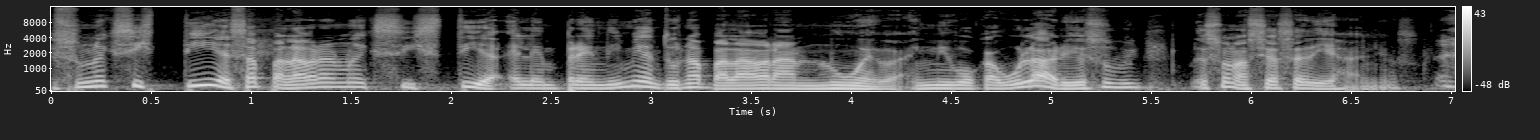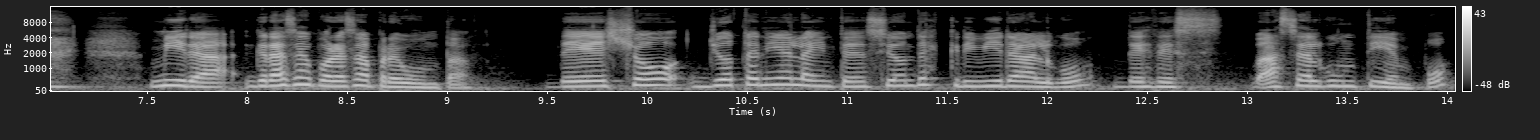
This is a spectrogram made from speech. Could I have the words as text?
Eso no existía, esa palabra no existía. El emprendimiento es una palabra nueva en mi vocabulario. Eso, eso nació hace 10 años. Mira, gracias por esa pregunta. De hecho, yo tenía la intención de escribir algo desde hace algún tiempo,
